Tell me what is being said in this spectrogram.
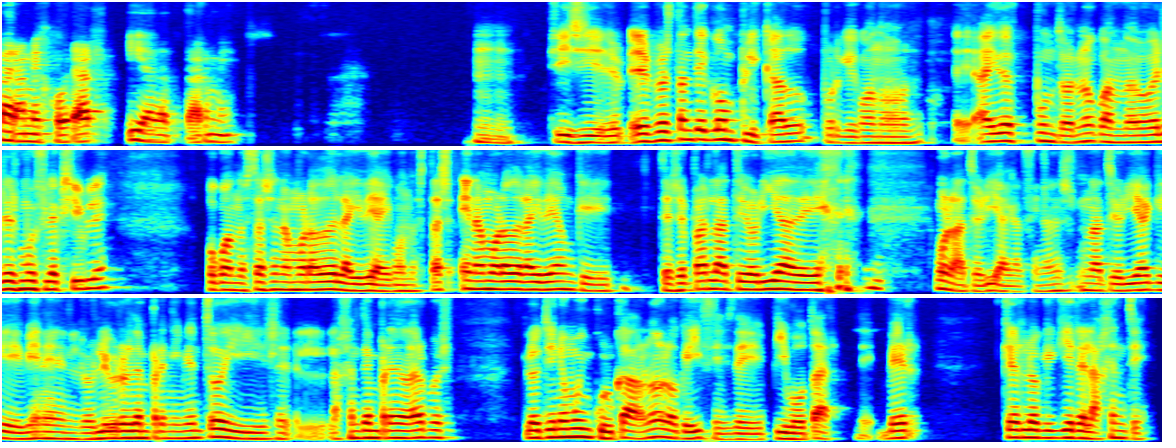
para mejorar y adaptarme. Mm, sí, sí, es bastante complicado porque cuando eh, hay dos puntos, ¿no? Cuando eres muy flexible o cuando estás enamorado de la idea. Y cuando estás enamorado de la idea, aunque te sepas la teoría de bueno, la teoría, que al final es una teoría que viene en los libros de emprendimiento y la gente emprendedora pues lo tiene muy inculcado, ¿no? Lo que dices, de pivotar, de ver qué es lo que quiere la gente.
